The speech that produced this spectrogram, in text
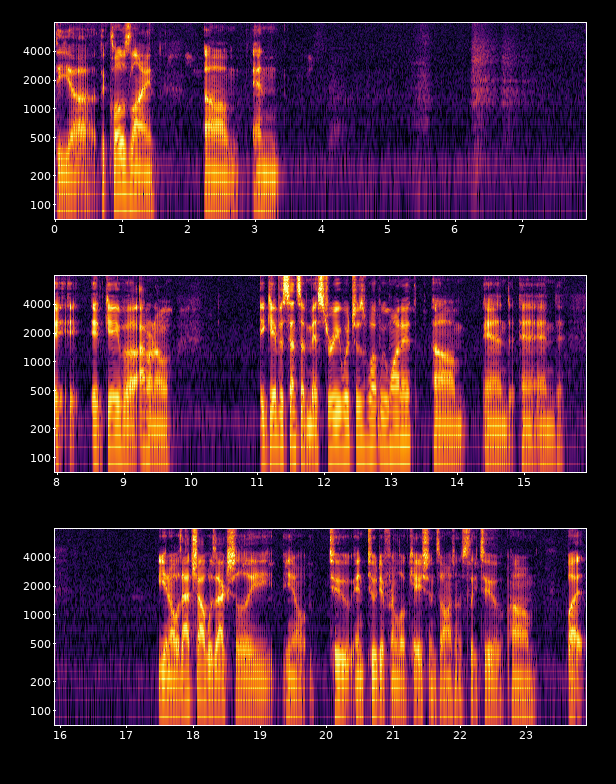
the uh, the clothesline um, and it, it, it gave a I don't know it gave a sense of mystery which is what we wanted um, and and you know that shot was actually you know two in two different locations, honestly, too. Um, but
